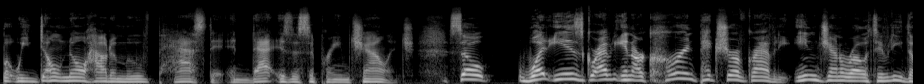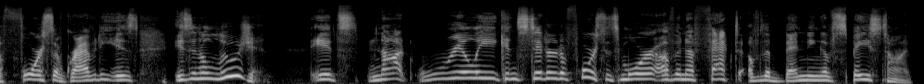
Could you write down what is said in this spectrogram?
but we don't know how to move past it. And that is a supreme challenge. So, what is gravity in our current picture of gravity in general relativity the force of gravity is is an illusion it's not really considered a force it's more of an effect of the bending of space-time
